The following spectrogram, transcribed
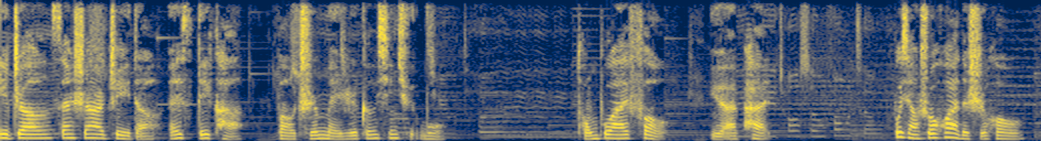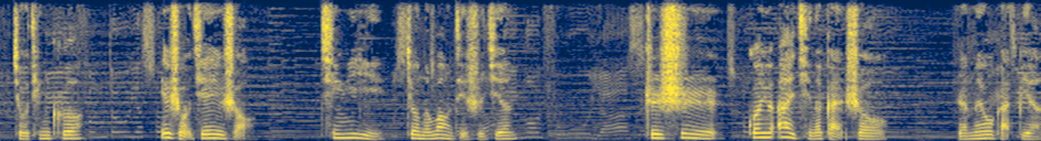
一张三十二 G 的 SD 卡，保持每日更新曲目，同步 iPhone 与 iPad。不想说话的时候就听歌，一首接一首，轻易就能忘记时间。只是关于爱情的感受，仍没有改变。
